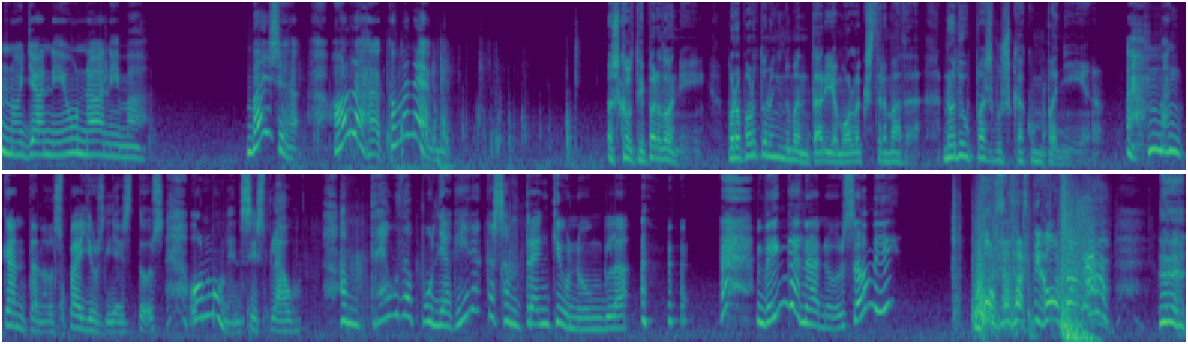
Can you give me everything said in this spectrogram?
No hi ha ni una ànima. Vaja, hola, com anem? Escolti, perdoni, però porta una indumentària molt extremada. No deu pas buscar companyia. M'encanten els paios llestos. Un moment, si plau. Em treu de polleguera que se'm trenqui un ungla. Vinga, nano, som-hi! Cosa fastigosa! Ah! Anem.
